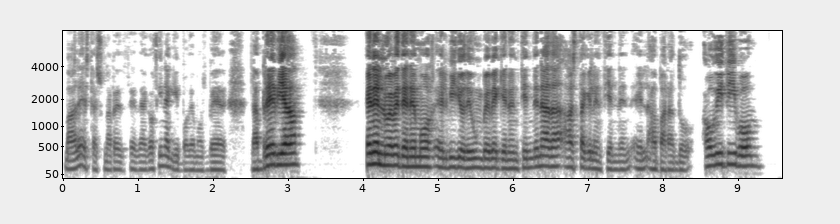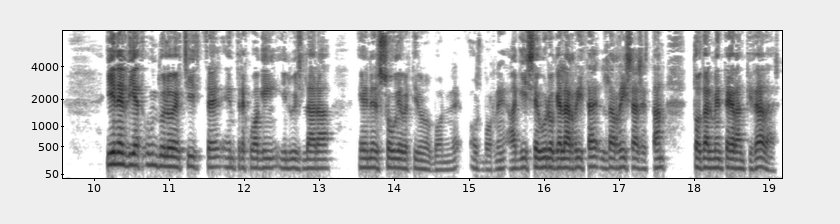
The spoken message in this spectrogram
¿vale? Esta es una receta de cocina, aquí podemos ver la previa. En el 9 tenemos el vídeo de un bebé que no entiende nada hasta que le encienden el aparato auditivo. Y en el 10 un duelo de chistes entre Joaquín y Luis Lara en el show de Bertino Osborne. Aquí seguro que las risas, las risas están totalmente garantizadas.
